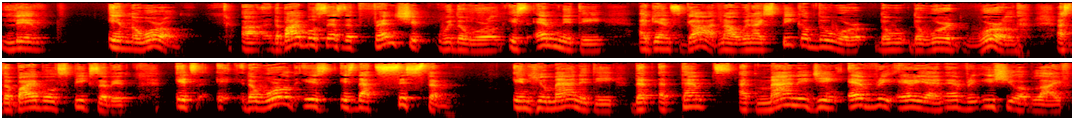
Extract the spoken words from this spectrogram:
live in the world. Uh, the Bible says that friendship with the world is enmity against God. Now, when I speak of the word, the, the word world, as the Bible speaks of it, it's it, the world is is that system in humanity that attempts at managing every area and every issue of life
